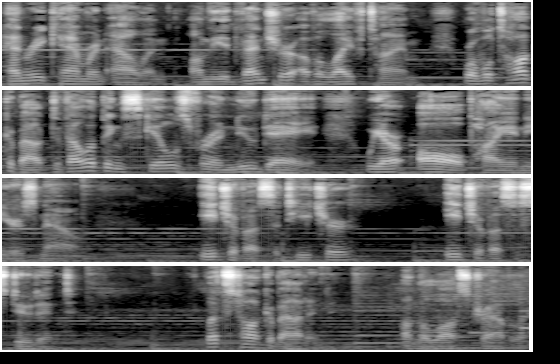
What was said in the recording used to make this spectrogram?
Henry Cameron Allen, on the adventure of a lifetime, where we'll talk about developing skills for a new day. We are all pioneers now. Each of us a teacher, each of us a student. Let's talk about it on The Lost Traveler.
